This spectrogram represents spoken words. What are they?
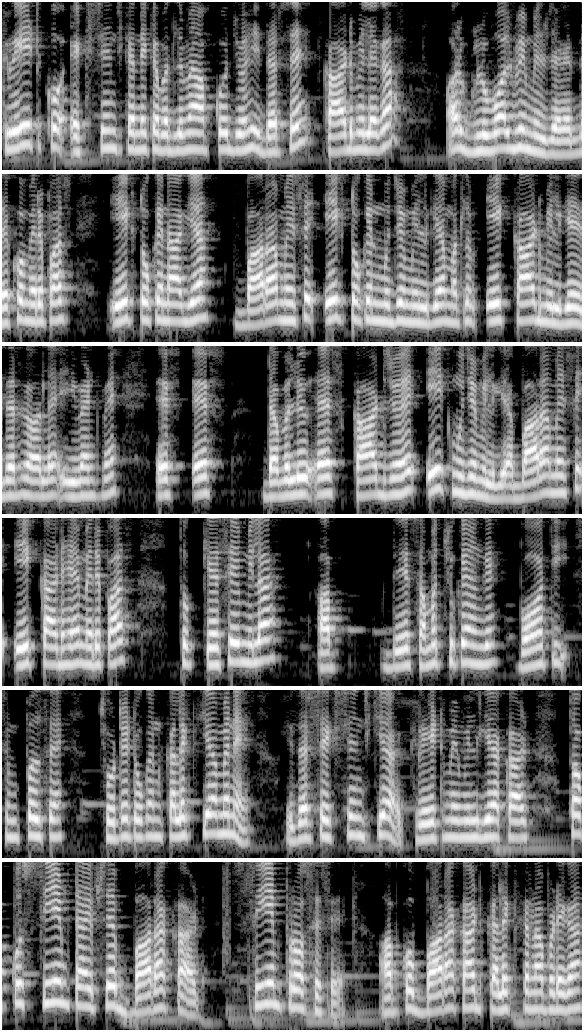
क्रेट को एक्सचेंज करने के बदले में आपको जो है, इधर से कार्ड मिलेगा। और ग्लूबॉल भी मिल जाएगा। देखो, मेरे पास एक टोकन आ गया, बारह में से एक टोकन मुझे मिल गया मतलब एक कार्ड मिल गया इधर वाले इवेंट में। F F W S card जो है, एक मुझे मिल गया। बारह में से एक कार्ड है मेरे पास तो कैसे मिला? आप दे, समझ चुके होंगे। बहुत ही सिंपल से छोटे टोकन कलेक्ट किया मैंने, इधर से एक्सचेंज किया क्रेट में मिल गया कार्ड तो आपको सेम टाइप से बारह कार्ड सेम प्रोसेस है। आपको बारह कार्ड कलेक्ट करना पड़ेगा।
